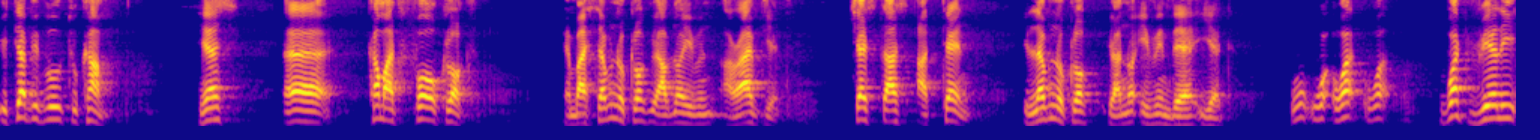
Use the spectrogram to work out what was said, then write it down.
You tell people to come. Yes, uh, come at four o'clock. And by seven o'clock, you have not even arrived yet. Church starts at 10. 11 o'clock, you are not even there yet. What, what, what, what really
